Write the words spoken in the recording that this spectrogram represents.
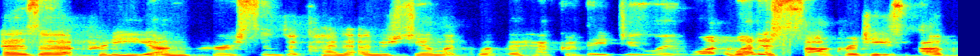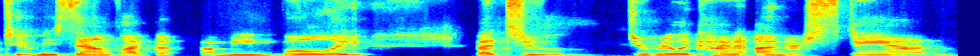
as a pretty young person to kind of understand, like, what the heck are they doing? What what is Socrates up to? He sounds like a, a mean bully, but to to really kind of understand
